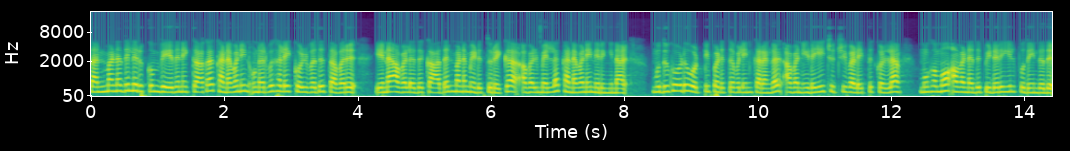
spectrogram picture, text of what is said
தன் மனதில் இருக்கும் வேதனைக்காக கணவனின் உணர்வுகளை கொள்வது தவறு என அவளது காதல் மனம் எடுத்துரைக்க அவள் மெல்ல கணவனை நெருங்கினாள். முதுகோடு ஒட்டி படுத்தவளின் கரங்கள் அவன் இடையை சுற்றி வளைத்து கொள்ள முகமோ அவனது பிடரியில் புதைந்தது.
